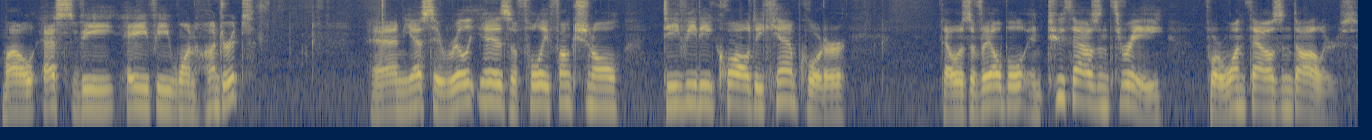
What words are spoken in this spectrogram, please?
model SV-AV100. And yes, it really is a fully functional DVD quality camcorder that was available in 2003 for $1,000.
